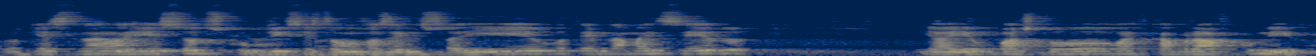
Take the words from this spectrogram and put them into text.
porque senão aí, se eu descobrir que vocês estão fazendo isso aí, eu vou terminar mais cedo. E aí o pastor vai ficar bravo comigo.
